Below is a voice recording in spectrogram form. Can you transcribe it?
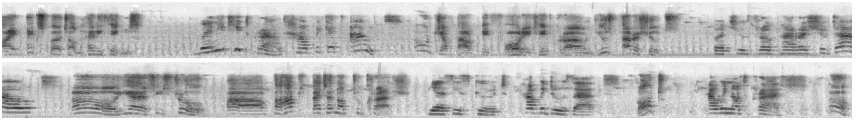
I expert on heavy things. When it hit ground, how we get out? Oh, jump out before it hit ground. Use parachutes. But you throw parachute out. Oh, yes, it's true. Uh, perhaps better not to crash. Yes, it's good. How we do that? What? How we not crash? Oh,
